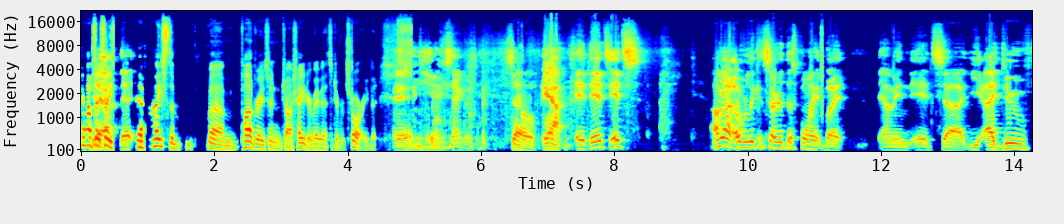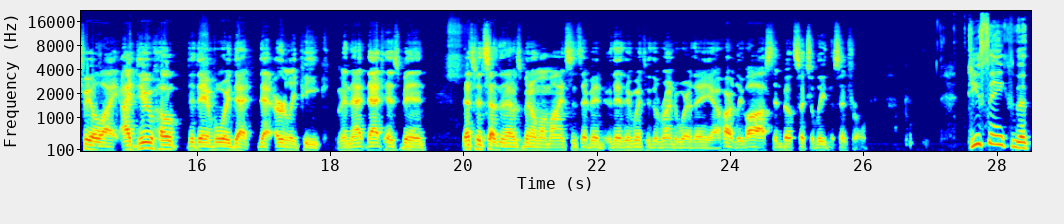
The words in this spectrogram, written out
Now, if Yeah, they face, that- if they face the um, Padres and Josh Hader, maybe that's a different story. But Eh, yeah, exactly. So yeah, it, it's it's. I'm not overly concerned at this point, but I mean, it's. Uh, I do feel like I do hope that they avoid that that early peak. I mean that that has been that's been something that has been on my mind since they've been they, they went through the run to where they uh, hardly lost and built such a lead in the Central. do you think that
